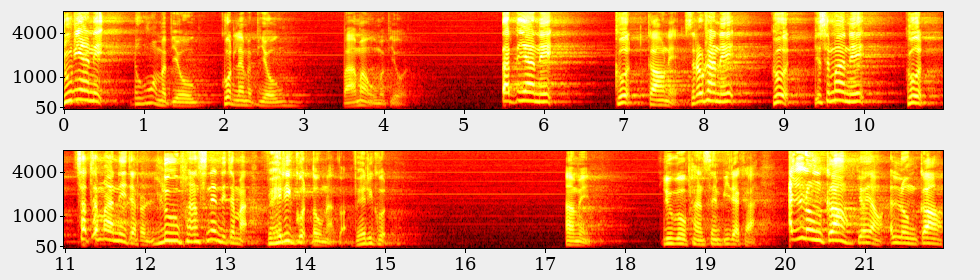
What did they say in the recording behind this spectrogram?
ဒုတိယနေ့လုံးဝမပြောဘူး good လည်းမပြောဘူးဘာမှမပြောတတိယနေ့ good ကောင်းတယ်စတုထနေ့ good ပစ္စမနေ့ good စတ္တမနေ့ကျတော့လူဖန်ဆင်းတဲ့နေ့ကျမှ very good သုံးတာသူ very good အာမင်လူကိုဖန်ဆင်းပြီးတဲ့အခါအလွန်ကောင်းပြောရအောင်အလွန်ကောင်း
